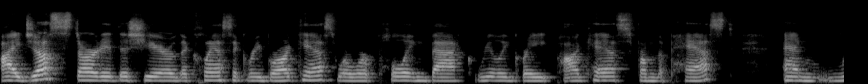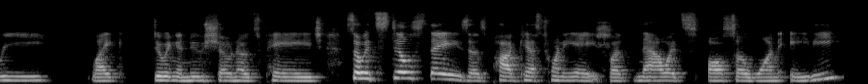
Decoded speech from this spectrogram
I just started this year the classic rebroadcast where we're pulling back really great podcasts from the past and re like doing a new show notes page. So it still stays as podcast 28, but now it's also 180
